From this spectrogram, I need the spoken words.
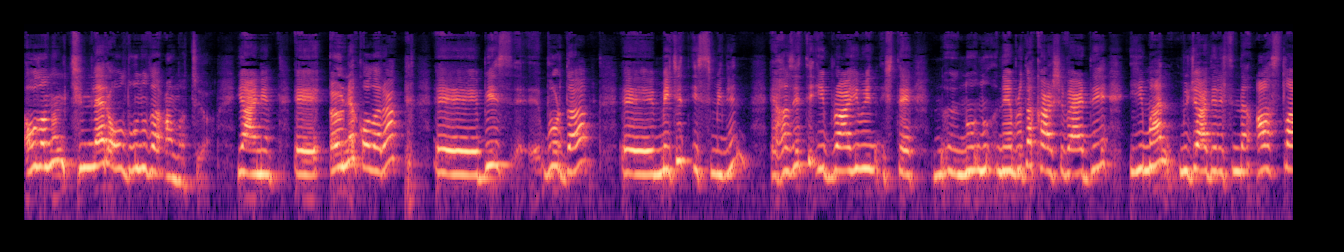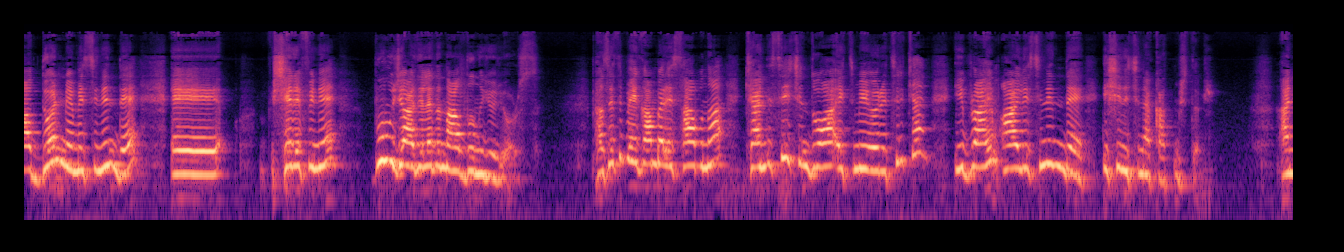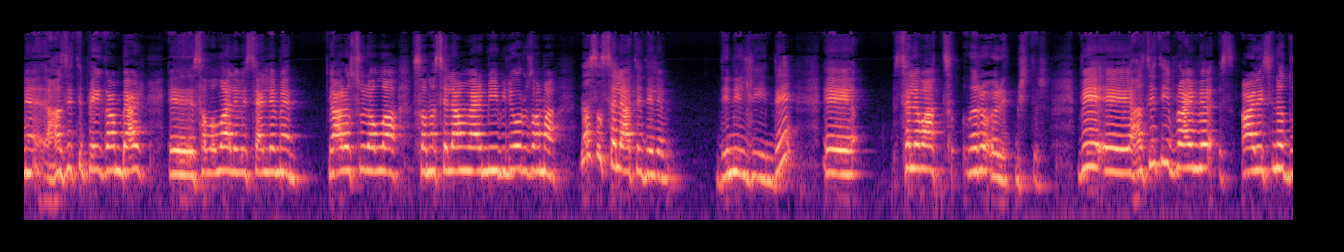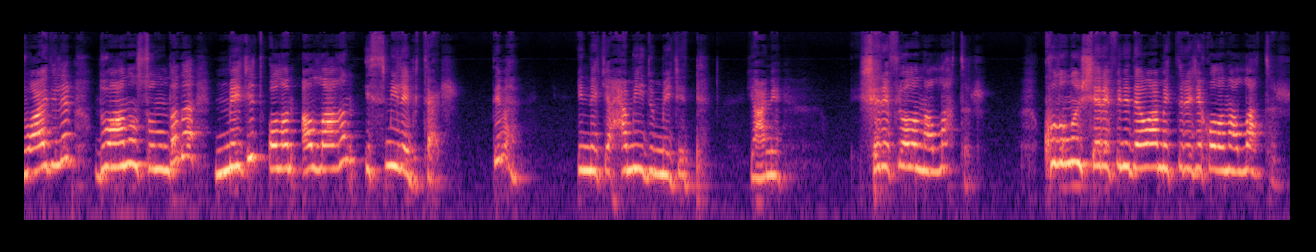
olanın kimler olduğunu da anlatıyor. Yani e, örnek olarak e, biz burada e, Mecid isminin e, Hz. İbrahim'in işte Nemrut'a karşı verdiği iman mücadelesinden asla dönmemesinin de e, şerefini bu mücadeleden aldığını görüyoruz. Hz. Peygamber hesabına kendisi için dua etmeyi öğretirken İbrahim ailesinin de işin içine katmıştır. Hani Hz. Peygamber e, sallallahu aleyhi ve selleme ya Resulallah sana selam vermeyi biliyoruz ama nasıl selat edelim denildiğinde e, selavatları öğretmiştir. Ve e, Hz. İbrahim ve ailesine dua edilir. Duanın sonunda da Mecid olan Allah'ın ismiyle biter. Değil mi? İnneki hamidun mecid. Yani şerefli olan Allah'tır. Kulunun şerefini devam ettirecek olan Allah'tır.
